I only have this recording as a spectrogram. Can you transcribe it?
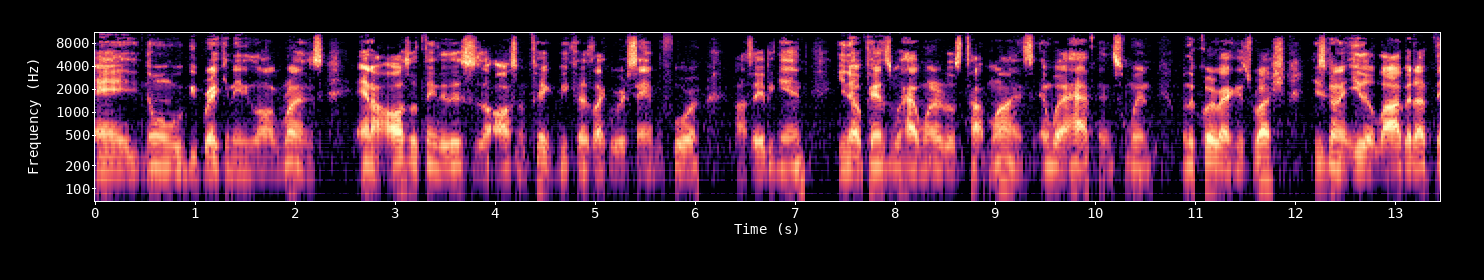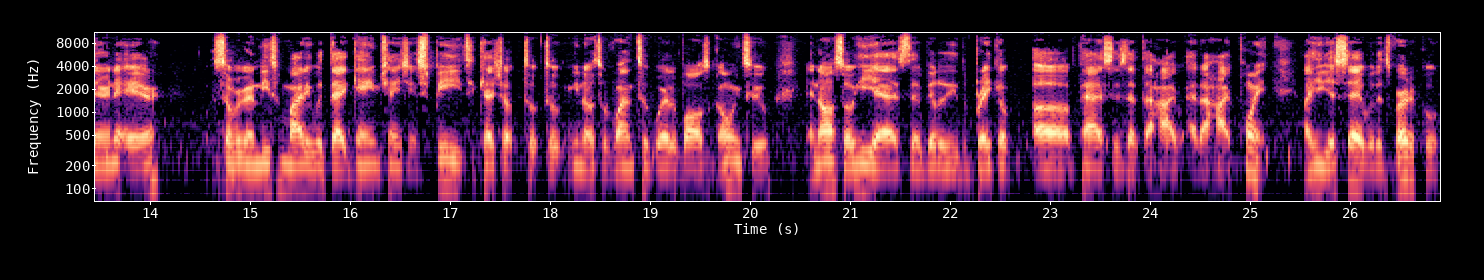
and no one will be breaking any long runs. And I also think that this is an awesome pick because, like we were saying before, I'll say it again. You know, Panthers will have one of those top lines, and what happens when when the quarterback is rushed? He's going to either lob it up there in the air, so we're to need somebody with that game changing speed to catch up to, to you know to run to where the ball's going to, and also he has the ability to break up uh, passes at the high at a high point, like you just said with its vertical.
